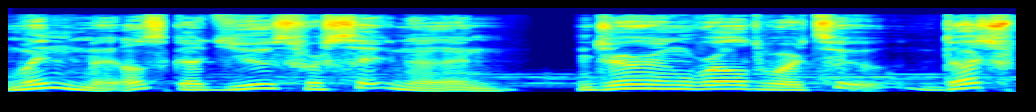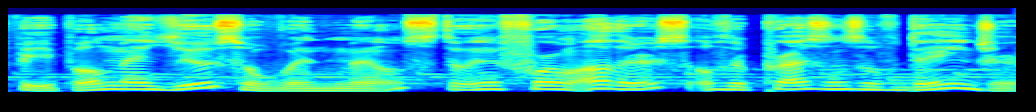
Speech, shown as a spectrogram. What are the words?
Windmills got used for signaling. During World War II, Dutch people made use of windmills to inform others of the presence of danger.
